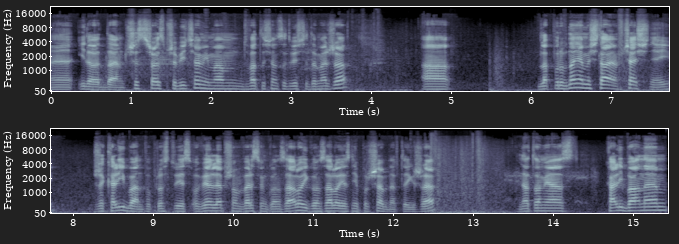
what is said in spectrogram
E, ile oddałem? Trzy strzały z przebiciem i mam 2200 damage'a. A dla porównania myślałem wcześniej, że Caliban po prostu jest o wiele lepszą wersją Gonzalo i Gonzalo jest niepotrzebne w tej grze. Natomiast Calibanem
